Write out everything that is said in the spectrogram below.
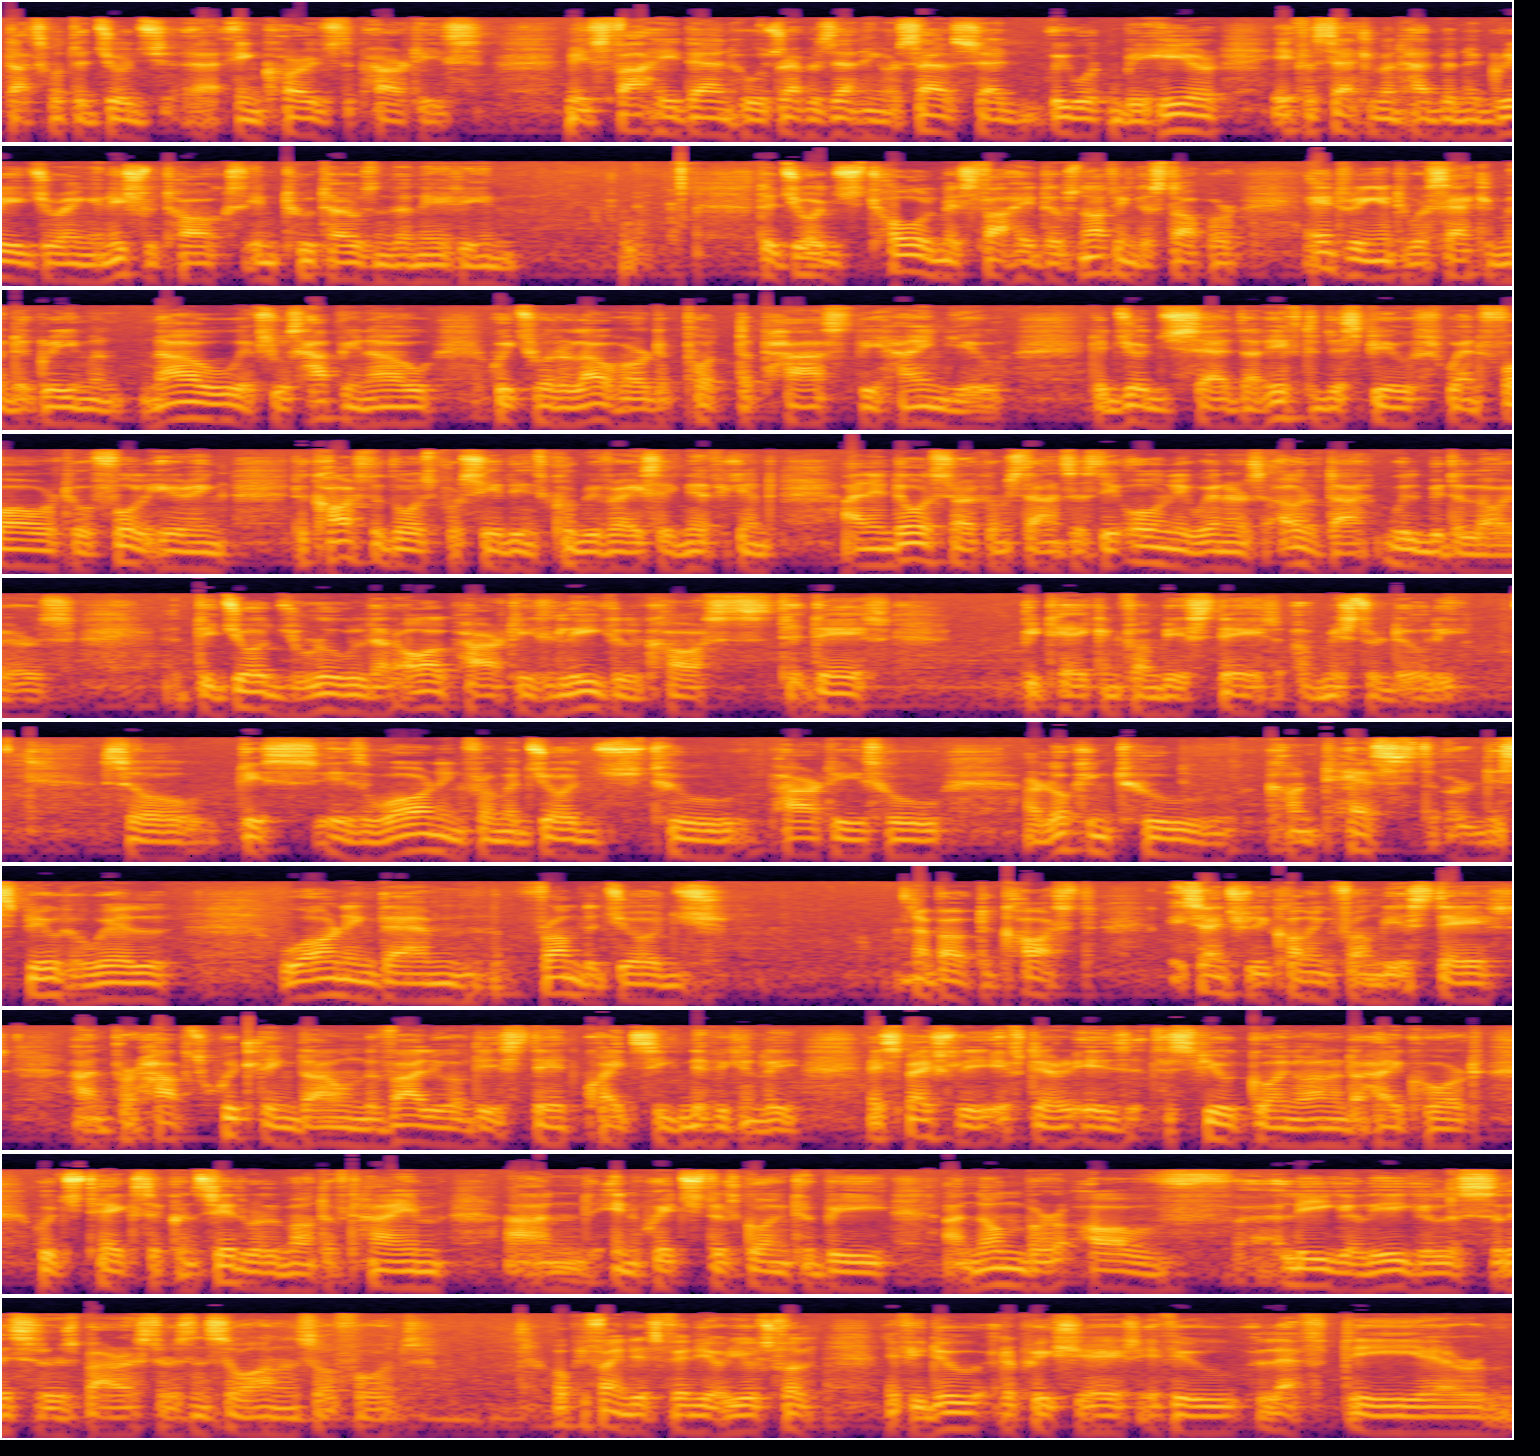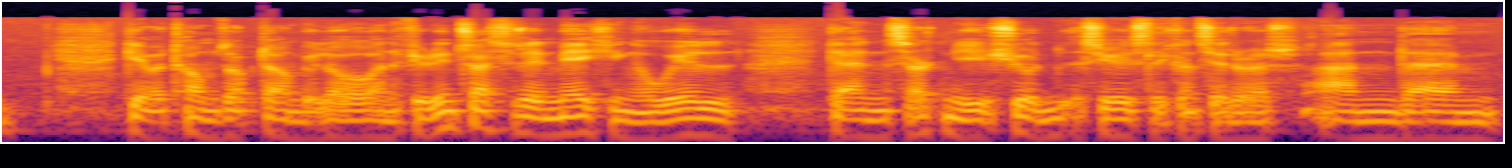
That's what the judge uh, encouraged the parties. Ms. Fahy, then, who was representing herself, said we wouldn't be here if a settlement had been agreed during initial talks in 2018. The judge told Miss Fahy there was nothing to stop her entering into a settlement agreement now, if she was happy now, which would allow her to put the past behind you. The judge said that if the dispute went forward to a full hearing, the cost of those proceedings could be very significant, and in those circumstances, the only winners out of that will be the lawyers. The judge ruled that all parties' legal costs to date be taken from the estate of Mr. Dooley. So this is a warning from a judge to parties who are looking to contest or dispute a will, warning them from the judge about the cost essentially coming from the estate and perhaps whittling down the value of the estate quite significantly, especially if there is a dispute going on in the High Court which takes a considerable amount of time and in which there's going to be a number of uh, legal eagles, solicitors, barristers, and so on and so forth. Hope you find this video useful. If you do, I'd appreciate if you left the uh, give a thumbs up down below. And if you're interested in making a will, then certainly you should seriously consider it and. Um,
